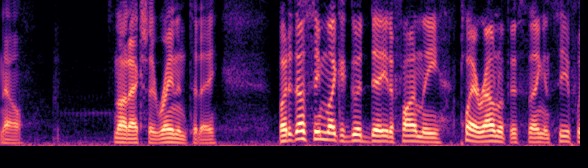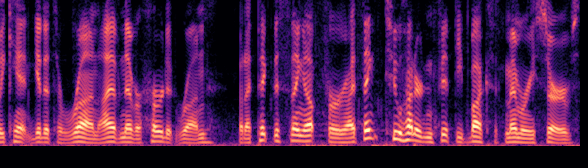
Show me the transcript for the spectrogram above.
Now, it's not actually raining today, but it does seem like a good day to finally play around with this thing and see if we can't get it to run. I have never heard it run, but I picked this thing up for, I think, 250 bucks if memory serves.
